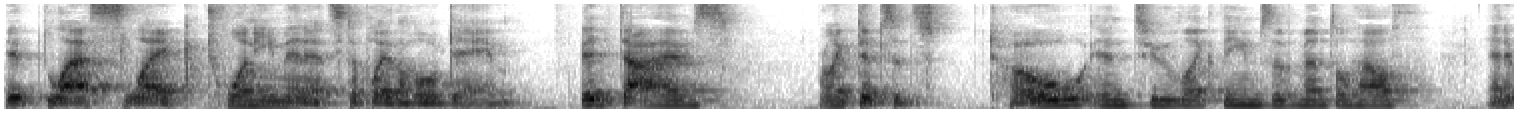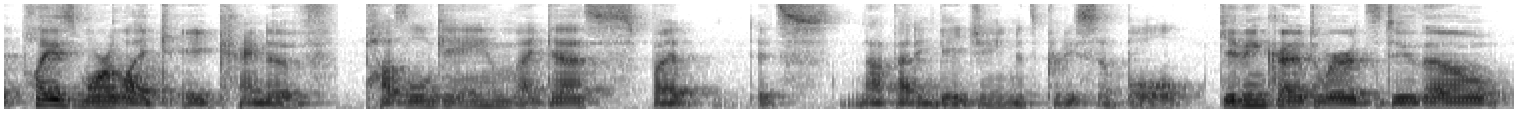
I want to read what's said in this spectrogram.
It lasts like 20 minutes to play the whole game. It dives, or like dips its toe into like themes of mental health, and it plays more like a kind of puzzle game, I guess, but it's not that engaging. It's pretty simple. Giving credit to where it's due, though,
